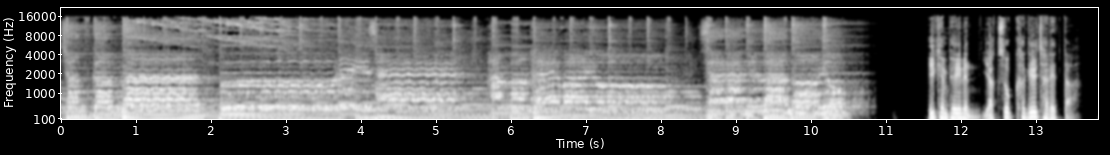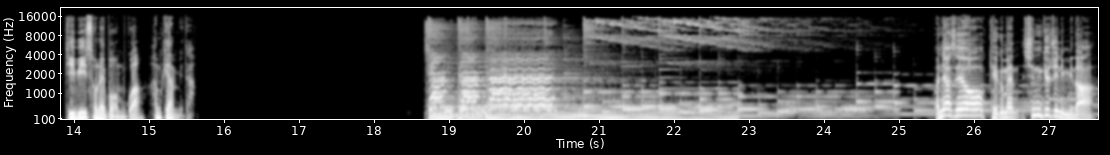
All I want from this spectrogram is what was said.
잠깐만 우리 이제 한번 해봐요 사랑을 나눠요 이 캠페인은 약속하길 잘했다. DB손해보험과 함께합니다. 잠깐만 안녕하세요. 개그맨 신규진입니다.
